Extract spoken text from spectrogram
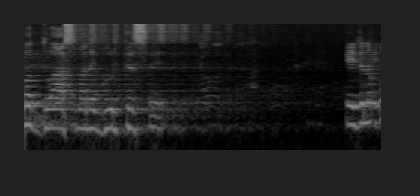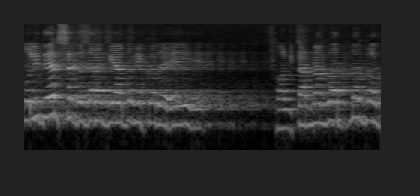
বদ্ধ আসমানে ঘুরতেছে। এই জন্য অলিদের সাথে যারা বিয়াদবি করে, ফলটা নগদ নগদ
